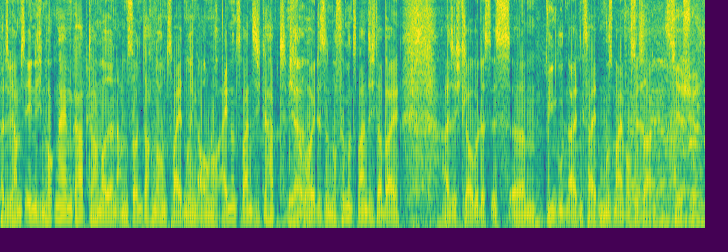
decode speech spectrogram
also wir haben es ähnlich in Hockenheim gehabt. Da haben wir dann am Sonntag noch im zweiten Ring auch noch 21 gehabt. Ich Ja. glaube, heute sind noch 25 dabei. Also ich glaube, das ist ähm, wie in guten alten Zeiten, muss man einfach so sagen. Sehr schön.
